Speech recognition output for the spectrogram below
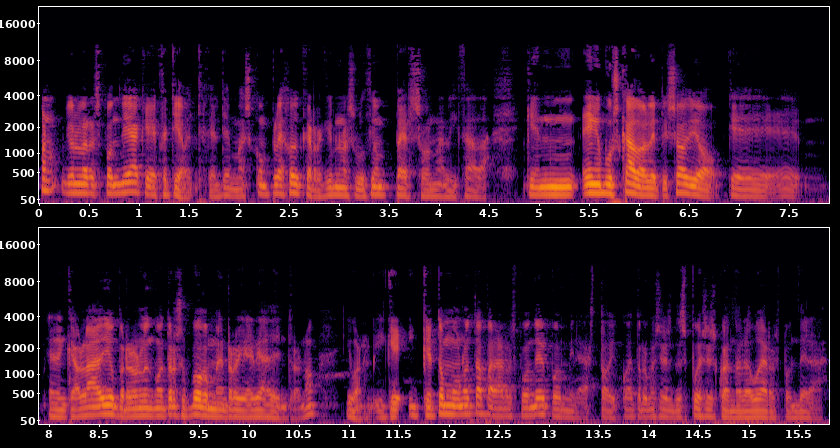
Bueno, yo le respondía que efectivamente, que el tema es complejo y que requiere una solución personalizada. Que he buscado el episodio que en el que hablaba yo, pero no lo encontré, supongo que me enrollaría adentro, ¿no? Y bueno, y que, y que tomo nota para responder, pues mira, estoy cuatro meses después es cuando le voy a responder a,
